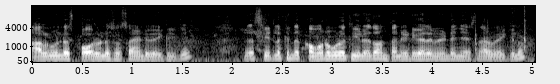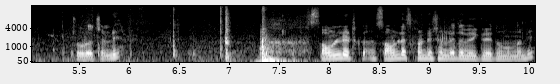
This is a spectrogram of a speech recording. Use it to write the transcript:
నాలుగు విండోస్ పవర్ విండోస్ వస్తాయండి వెహికల్కి. ఇంకా సీట్ల కింద కవర్ కూడా తీయలేదు. అంత నీట్గా అయితే మెయింటైన్ చేస్తున్నారు వెహికల్. చూడొచ్చండి. సౌండ్లెస్ సౌండ్లెస్ కండిషన్లో అయితే వెహికల్ అయితే ఉందండి.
